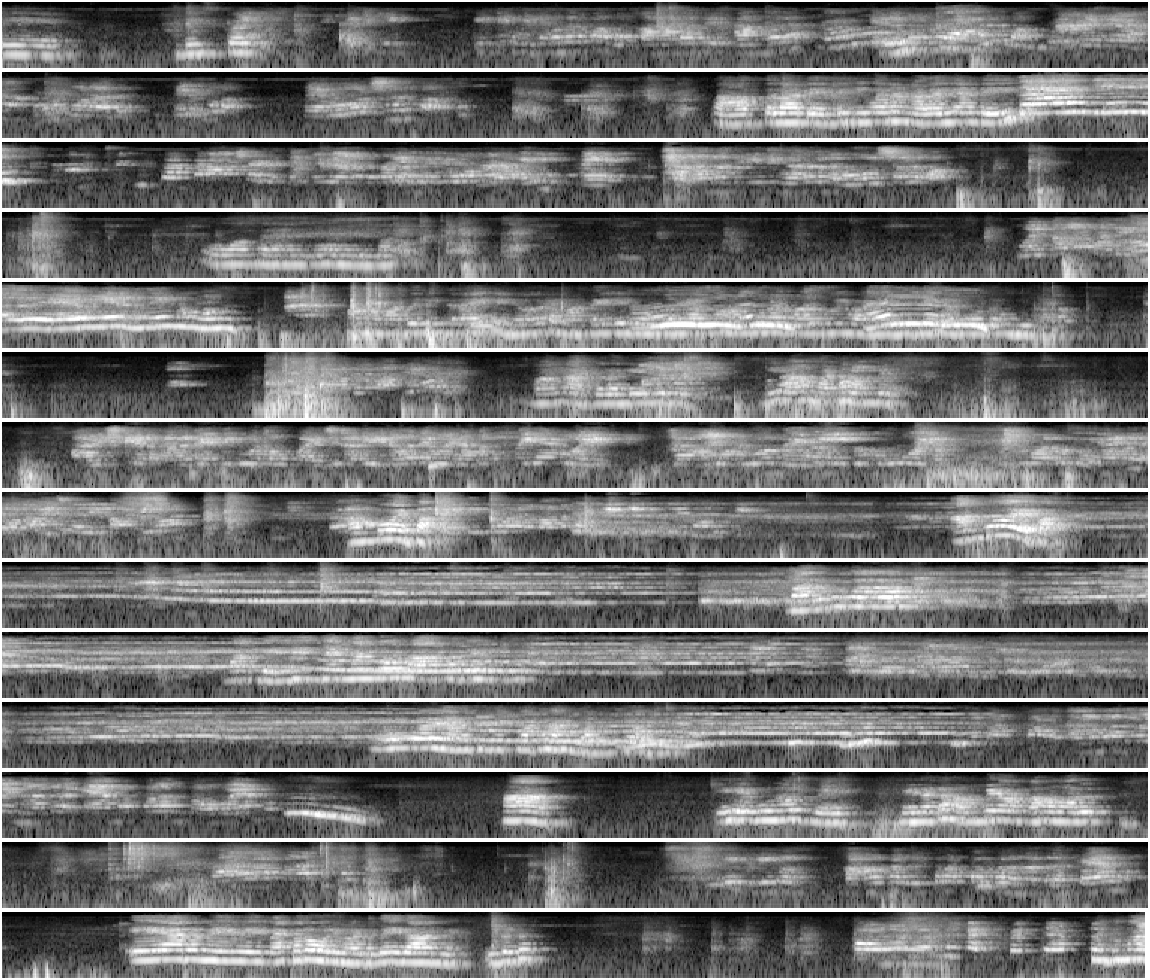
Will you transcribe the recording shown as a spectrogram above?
මේ බිස්කට් ඉතින් මෙහෙම කරපන් මොකක්ද හම්බලා එළවලු මොනවාද මේ රෝල්ස් කරපන් තාත්තලාට එන්න කිව්වනම් අරන් යන්න එයිද? මං අගල ගෙන්නේ ගියා මට හම්බෙන්නේ. අම්මෝ එපා. අම්මෝ එපා. මං ගෙලින් දෙන්නකෝ තාත්තා දෙන්නකෝ. ඕවා යන කෙනෙක් අතහරි බලන්න. හා. එහෙම වුණොත් මේ හෙනට හම්බෙනවා කහමද? ඒ අර මේ මේ මැකරෝනි වලට මේ දාන්නේ උඩට. පුදුමද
